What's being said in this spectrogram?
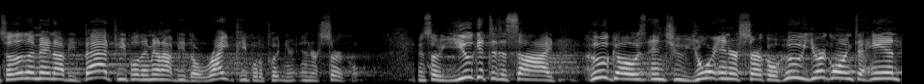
So though they may not be bad people, they may not be the right people to put in your inner circle. And so you get to decide who goes into your inner circle, who you're going to hand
